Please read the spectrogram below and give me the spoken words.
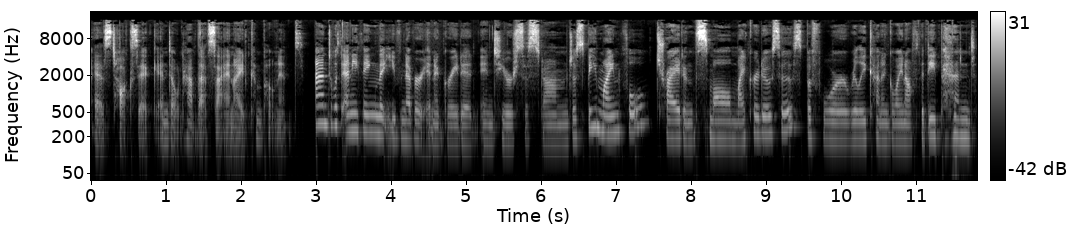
as toxic and don't have that cyanide component. And with anything that you've never integrated into your system, just be mindful, try it in small microdoses before really kind of going off the deep end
